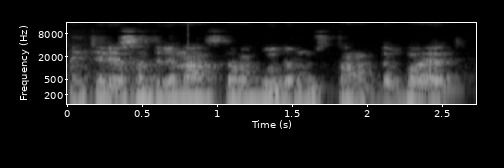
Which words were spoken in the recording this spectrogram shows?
Интересно, 2013 года Мустанг добавит?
